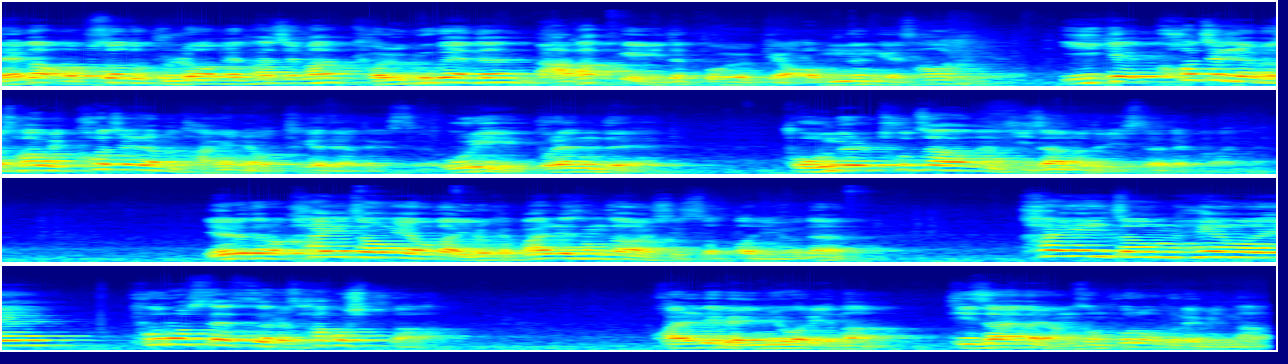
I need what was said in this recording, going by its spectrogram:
내가 없어도 굴러가긴 하지만 결국에는 나밖에 이득 볼게 없는 게 사업이에요. 이게 커지려면 사업이 커지려면 당연히 어떻게 돼야 되겠어요? 우리 브랜드에 돈을 투자하는 디자이너들이 있어야 될 거 아니에요. 예를 들어 카이정 헤어가 이렇게 빨리 성장할 수 있었던 이유는 카이정 헤어의 프로세스를 사고 싶다. 관리 매뉴얼이나 디자이너 양성 프로그램이나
